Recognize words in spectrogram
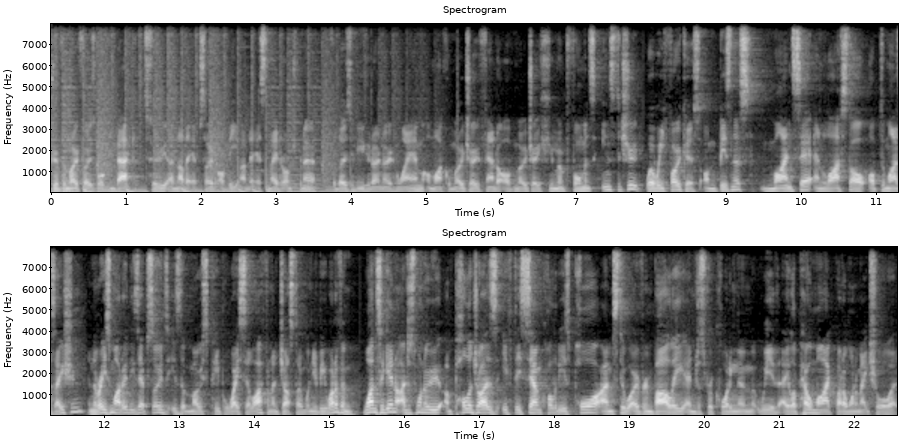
Driven Mofos, welcome back to another episode of The Underestimated Entrepreneur. For those of you who don't know who I am, I'm Michael Mojo, founder of Mojo Human Performance Institute, where we focus on business, mindset, and lifestyle optimization. And the reason why I do these episodes is that most people waste their life, and I just don't want you to be one of them. Once again, I just want to apologize if the sound quality is poor. I'm still over in Bali and just recording them with a lapel mic, but I want to make sure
